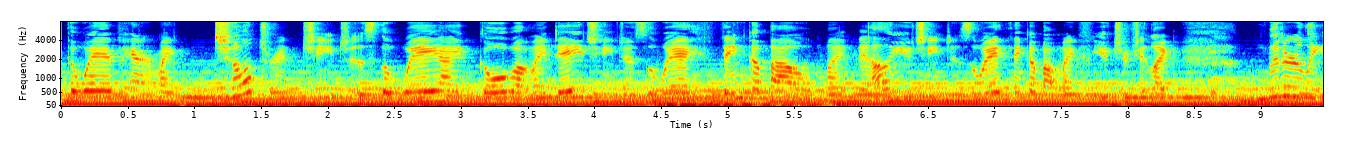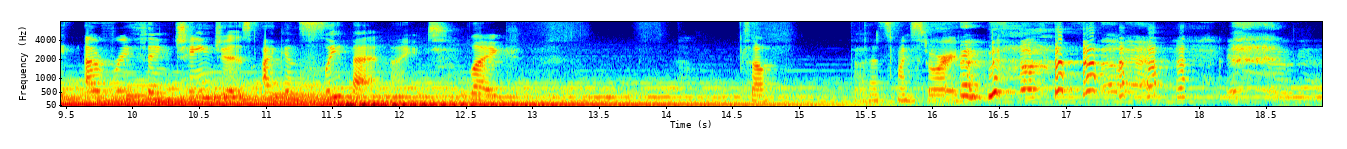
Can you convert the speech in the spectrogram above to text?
the way i parent my children changes. The way i go about my day changes. The way i think about my value changes. The way i think about my future changes. like literally everything changes. I can sleep at night. Like so that's my story. so, so, so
